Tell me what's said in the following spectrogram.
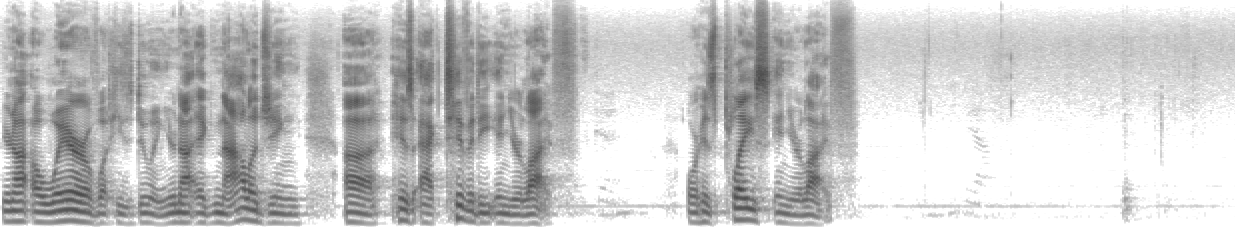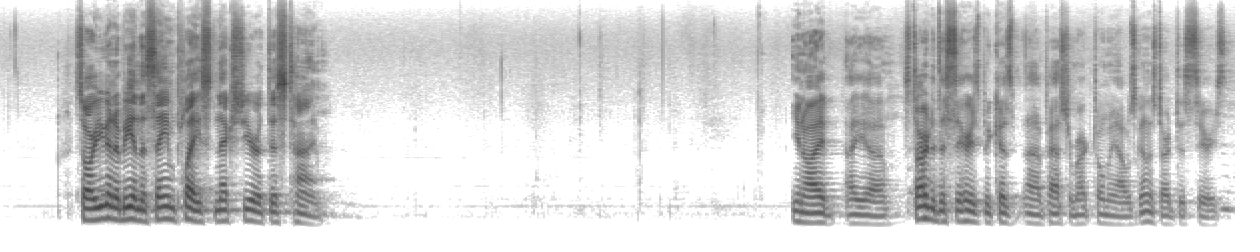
You're not aware of what He's doing. You're not acknowledging uh, his activity in your life or his place in your life. So, are you going to be in the same place next year at this time? You know, I, I uh, started this series because uh, Pastor Mark told me I was going to start this series.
